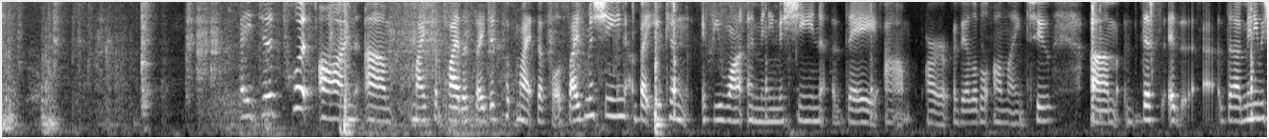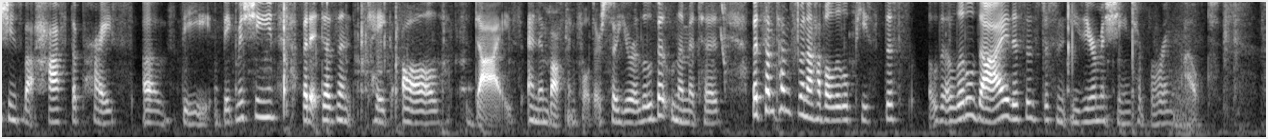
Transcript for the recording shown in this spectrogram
I did put on um, my supply list, I did put my, the full size machine, but you can, if you want a mini machine, they um, are available online too. Um, this it, the mini machine is about half the price of the big machine, but it doesn't take all dies and embossing folders, so you're a little bit limited. But sometimes when I have a little piece, this the little die, this is just an easier machine to bring out.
